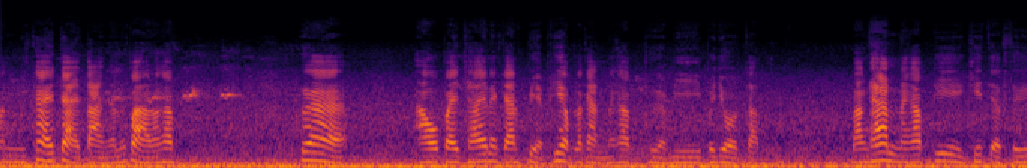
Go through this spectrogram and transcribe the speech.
มันมีค่าใช้จ่ายต่างกันหรือเปล่านะครับ เพื่อเอาไปใช้ในการเปรียบเทียบแล้วกันนะครับเผื่อมีประโยชน์กับบางท่านนะครับ ที่คิดจะซื้อ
